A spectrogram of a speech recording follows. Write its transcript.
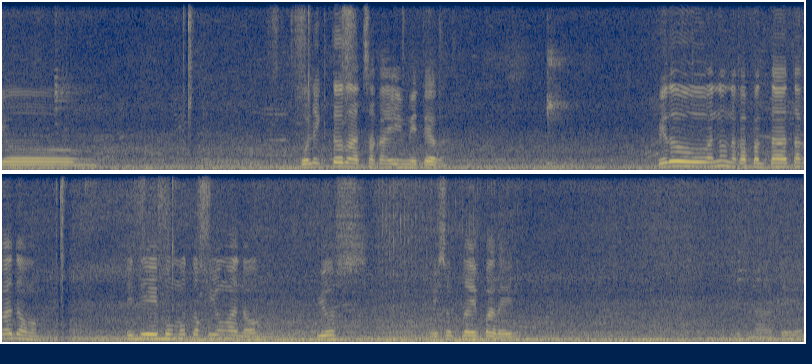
yung collector at saka emitter. Pero ano, nakapagtataka no. Hindi pumutok yung ano, fuse. May supply pa rin. Check natin.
